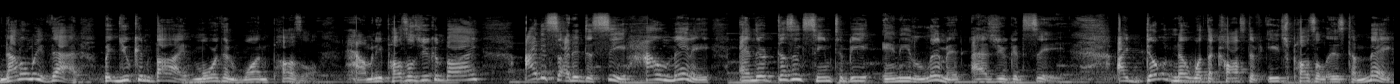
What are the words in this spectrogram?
Not only that, but you can buy more than one puzzle. How many puzzles you can buy? I decided to see how many and there doesn't seem to be any limit as you could see. I don't know what the cost of each puzzle is to make,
